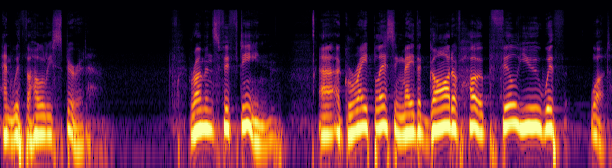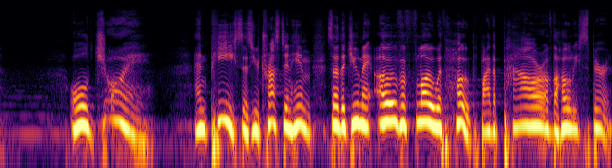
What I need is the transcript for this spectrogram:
and with the Holy Spirit. Romans 15, uh, a great blessing. May the God of hope fill you with what? All joy and peace as you trust in Him, so that you may overflow with hope by the power of the Holy Spirit.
